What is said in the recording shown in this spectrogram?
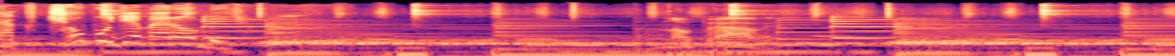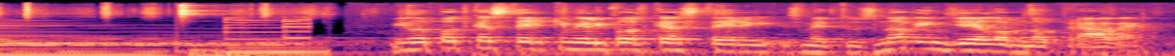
Tak čo budeme robiť? Hm? No práve. Milé podcasterky, milí podcasteri, sme tu s novým dielom No práve.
